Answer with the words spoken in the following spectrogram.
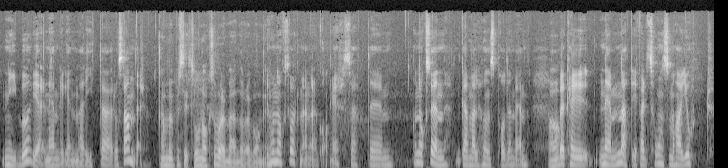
nybörjare, nämligen Marita Rosander. ja men precis, hon har också varit med några gånger. Hon har också varit med några gånger. Så att, eh, hon är också en gammal Hönspodden-vän. Ja, Och jag kan ju nämna att det är faktiskt hon som har gjort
